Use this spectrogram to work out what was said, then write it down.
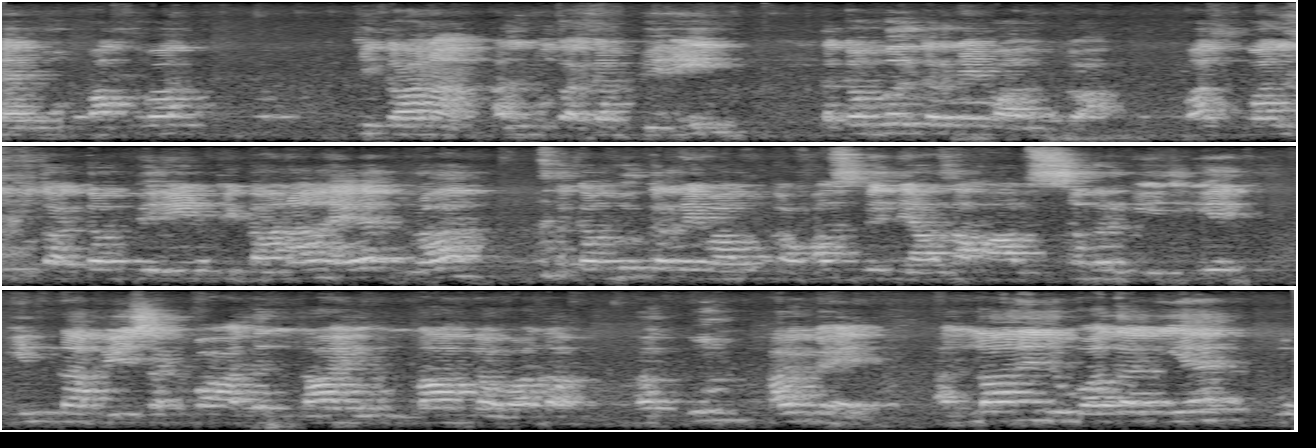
ہے وہ مقوہ ٹھکانہ، المتکبرین، تکبر کرنے والوں کا۔ مقوہ المتکبرین ٹھکانہ ہے پورا، تکبر کرنے والوں کا۔ فصل لہذا آپ صبر کیجیے۔ اننا بے شک وعد اللہ اللہ کا وعدہ۔ حق حق ہے۔ اللہ نے جو وعدہ کیا ہے، وہ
